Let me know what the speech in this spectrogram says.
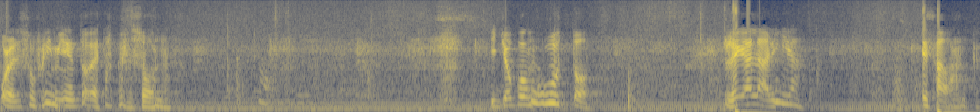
por el sufrimiento de estas personas. Y yo con gusto regalaría esa banca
